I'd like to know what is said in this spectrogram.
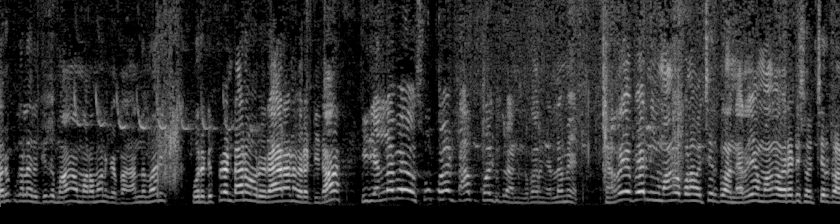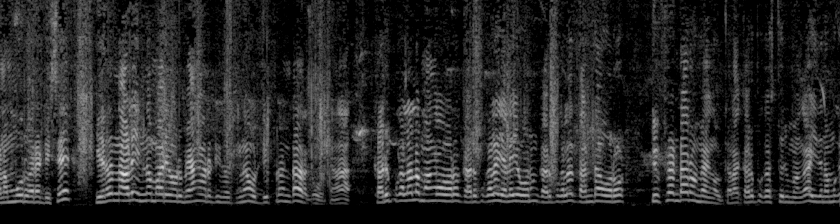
கருப்பு கலர் இருக்குது மாங்காய் மரமான்னு கேட்பாங்க. அந்த மாதிரி ஒரு டிஃப்ரெண்ட்டான ஒரு ரேரான வெரைட்டி தான். இது எல்லாமே சூப்பராக டாப் குவாலிட்டி பிளான் நீங்கள் பாருங்கள் எல்லாமே. நிறைய பேர் நீங்கள் மாங்காய் பழம் வச்சிருக்கலாம். நிறைய மாங்காய் வெரைட்டிஸ் வச்சிருக்கலாம். நம்ம ஊர் வெரைட்டிஸ் இருந்தாலும் இந்த மாதிரி ஒரு மாங்காய் வெரைட்டிஸ் வச்சிங்கன்னா ஒரு டிஃப்ரெண்ட்டாக இருக்கும் ஓகேங்களா கருப்பு கலரில் மாங்காய் வரும் கருப்பு கலர் இலைய வரும் கருப்பு கலர் தண்டா வரும். டிஃப்ரெண்ட்டாக இருக்கும் மேங்காய் ஓகேங்களா கருப்பு கஸ்தூரி மாங்காய் இது நமக்கு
